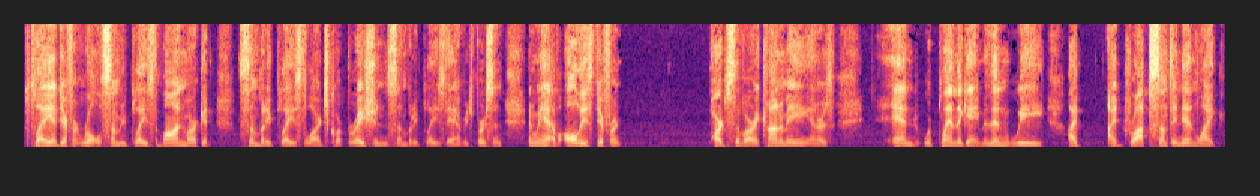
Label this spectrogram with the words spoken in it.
play a different role. Somebody plays the bond market, somebody plays the large corporation, somebody plays the average person, and we have all these different parts of our economy and our, and we're playing the game. And then we, I, I drop something in like,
